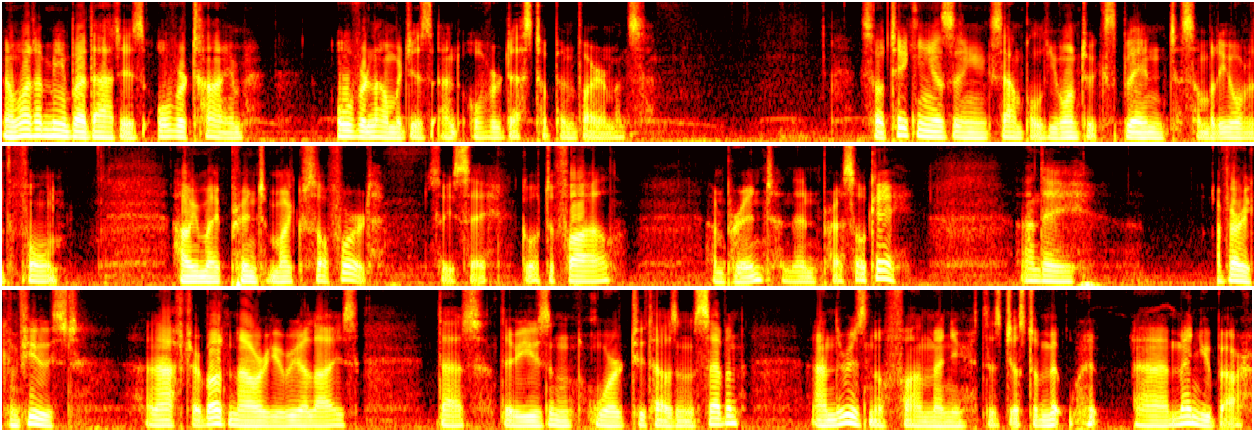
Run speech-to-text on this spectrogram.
Now, what I mean by that is over time, over languages, and over desktop environments. So, taking as an example, you want to explain to somebody over the phone how you might print a Microsoft Word. So, you say, go to File, and print and then press OK. And they are very confused. And after about an hour, you realize that they're using Word 2007 and there is no file menu. There's just a uh, menu bar.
